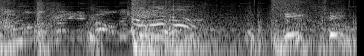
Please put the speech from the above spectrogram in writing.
I'm almost ready to call this one.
